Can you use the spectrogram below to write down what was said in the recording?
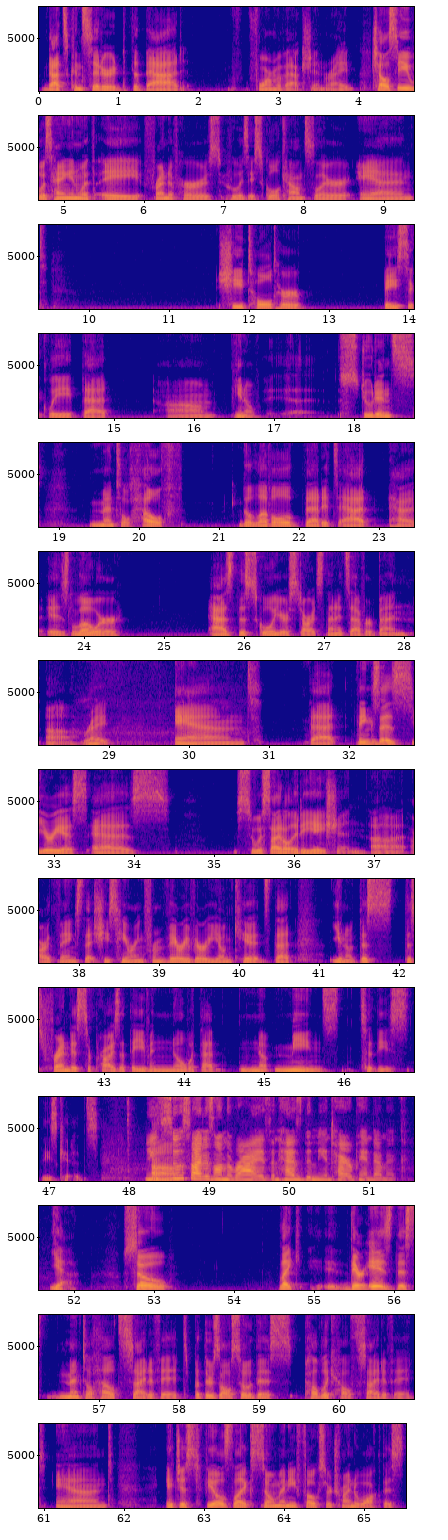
that's considered the bad form of action, right? Chelsea was hanging with a friend of hers who is a school counselor and she told her basically that um, you know students mental health the level that it's at ha- is lower as the school year starts than it's ever been uh, right and that things as serious as suicidal ideation uh, are things that she's hearing from very very young kids that you know this this friend is surprised that they even know what that no- means to these these kids Youth Uh, suicide is on the rise and has been the entire pandemic. Yeah. So like there is this mental health side of it, but there's also this public health side of it. And it just feels like so many folks are trying to walk this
